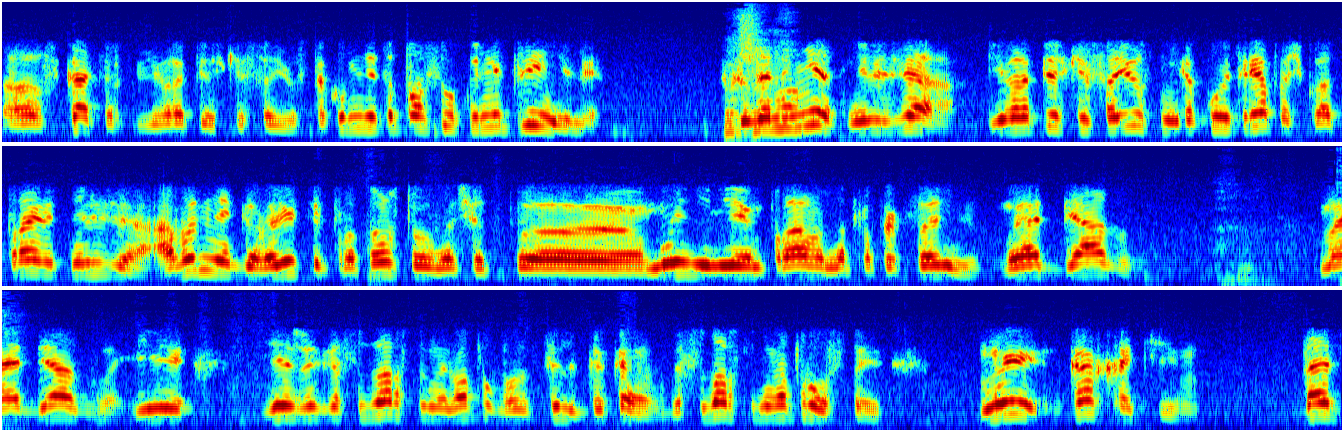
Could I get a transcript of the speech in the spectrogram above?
а, скатерть в Европейский Союз. Так у меня эту посылку не приняли. Сказали, нет, нельзя. Европейский Союз никакую тряпочку отправить нельзя. А вы мне говорите про то, что, значит, э, мы не имеем права на протекционизм. Мы обязаны. Мы обязаны. И здесь же государственный вопрос, какая? Государственный вопрос стоит. Мы как хотим? Дать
